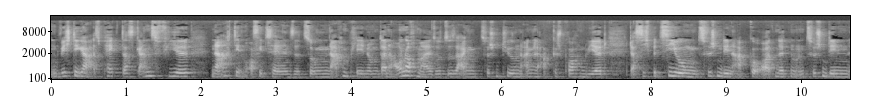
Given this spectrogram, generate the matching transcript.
ein wichtiger Aspekt, dass ganz viel nach den offiziellen Sitzungen, nach dem Plenum dann auch nochmal sozusagen zwischen Tür und Angel abgesprochen wird, dass sich Beziehungen zwischen den Abgeordneten und zwischen den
